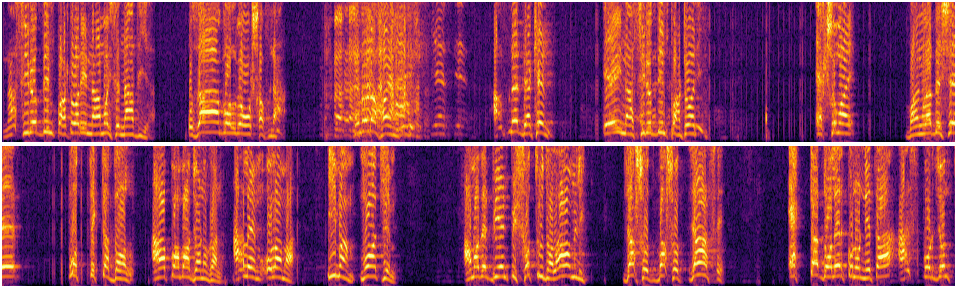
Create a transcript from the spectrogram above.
নাসিরউদ্দিন পাটোয়ারির নাম হয়েছে না দিয়া ও যা বলবে ও সব না। কোনোটা হয় না। আপনি দেখেন, এই নাসিরুদ্দিন পাটোয়ারি একসময় বাংলাদেশের প্রত্যেকটা দল আপামা জনগণ, আলেম, ওলামা, ইমাম, মোয়াজ্জেম, আমাদের বিএনপি শত্রু দল, আওয়ামী লীগ, জাসদ, বাসদ, যা আছে, একটা দলের কোনো নেতা আজ পর্যন্ত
